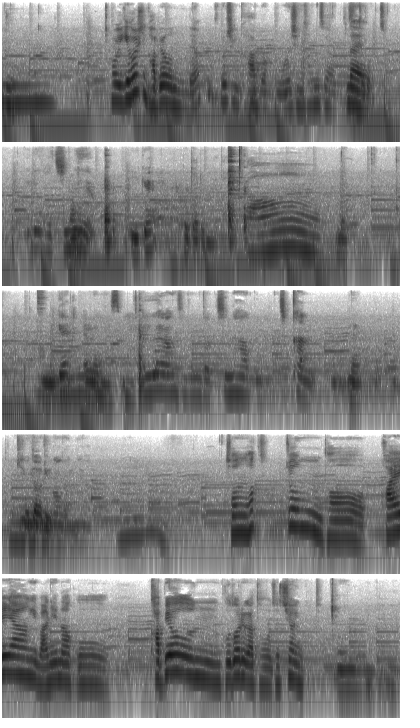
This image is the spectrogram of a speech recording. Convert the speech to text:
음. 어, 이게 훨씬 가벼웠는데요? 훨씬 가볍고 훨씬 섬세하고 네. 부드럽죠. 이게 더 진해요. 이게 보덜입니다. 아. 이게 음. 엘레강스입니다. 엘레강스 좀 더 진하고 묵직한 네. 있는 거군요. 음. 저는 확 좀 더 과일 향이 많이 나고 가벼운 보더리가 더 제 취향인 것 같아요. 음.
